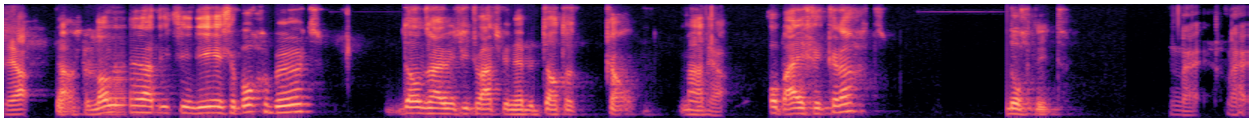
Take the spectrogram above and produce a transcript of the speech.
Ja, Nou, als er dan inderdaad iets in die eerste bocht gebeurt, dan zou je een situatie kunnen hebben dat het kan. Maar Ja. op eigen kracht, nog niet. nee, nee.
